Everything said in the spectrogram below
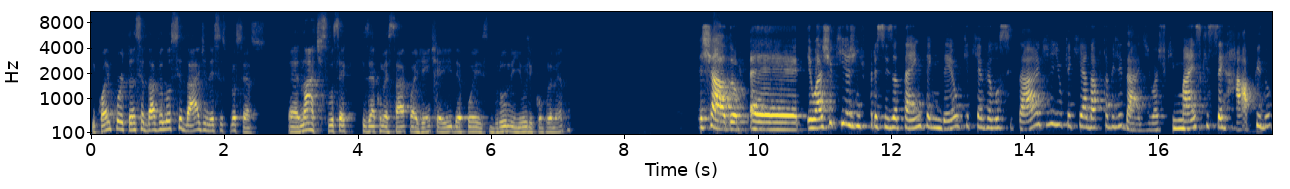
e qual a importância da velocidade nesses processos. É, Nath, se você quiser começar com a gente aí, depois Bruno e Yuri complementam. Fechado. É, eu acho que a gente precisa até entender o que, que é velocidade e o que, que é adaptabilidade. Eu acho que mais que ser rápido,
